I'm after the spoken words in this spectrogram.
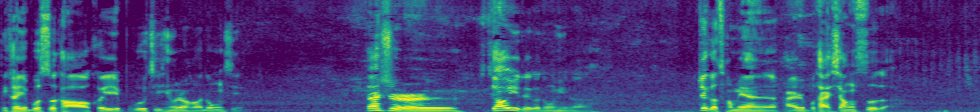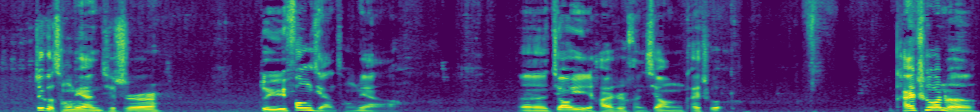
你可以不思考，可以不进行任何东西。但是交易这个东西呢，这个层面还是不太相似的。这个层面其实对于风险层面啊。呃，交易还是很像开车。开车呢，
